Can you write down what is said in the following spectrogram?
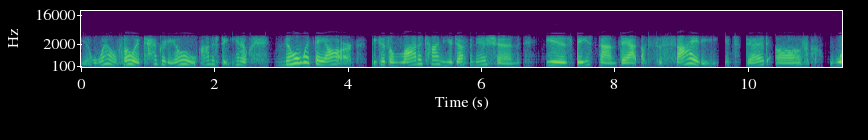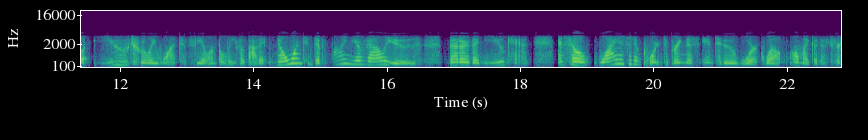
you know, wealth, oh, integrity, oh, honesty, you know, know what they are because a lot of time your definition is based on that of society instead of what you truly want to feel and believe about it. No one can define your values better than you can. And so, why is it important to bring this into work? Well, oh my goodness, for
